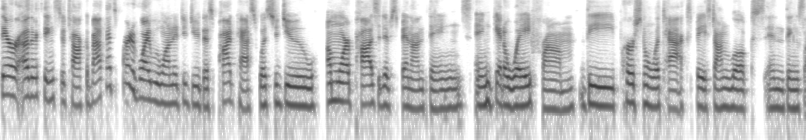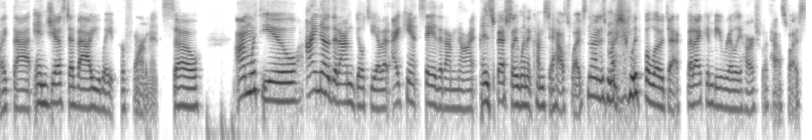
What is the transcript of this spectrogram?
There are other things to talk about. That's part of why we wanted to do this podcast was to do a more positive spin on things and get away from the personal attacks based on looks and things like that and just evaluate performance. So I'm with you. I know that I'm guilty of it. I can't say that I'm not, especially when it comes to housewives. Not as much with below deck, but I can be really harsh with housewives.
